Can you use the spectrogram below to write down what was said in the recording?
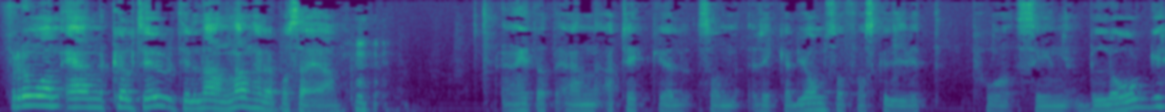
Från en kultur till en annan höll jag på att säga. Jag har hittat en artikel som Rickard Jomshoff har skrivit på sin blogg.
